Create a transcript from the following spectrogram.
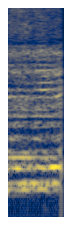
gracias.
